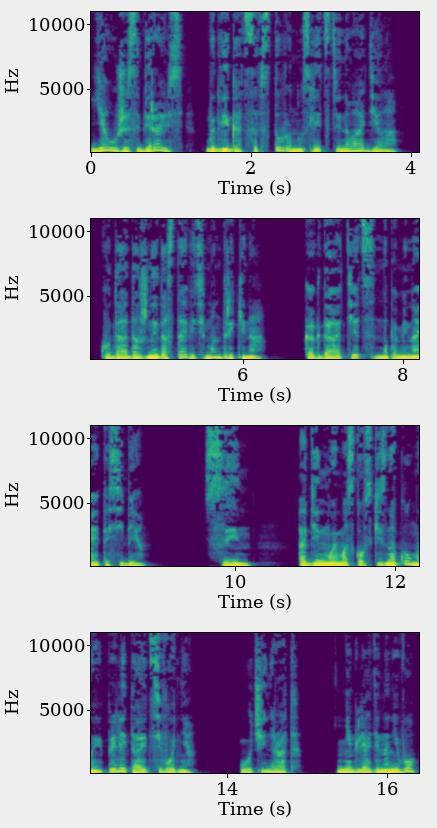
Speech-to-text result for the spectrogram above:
Я уже собираюсь выдвигаться в сторону следственного отдела, куда должны доставить Мандрыкина, когда отец напоминает о себе. «Сын, один мой московский знакомый прилетает сегодня. Очень рад». Не глядя на него,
